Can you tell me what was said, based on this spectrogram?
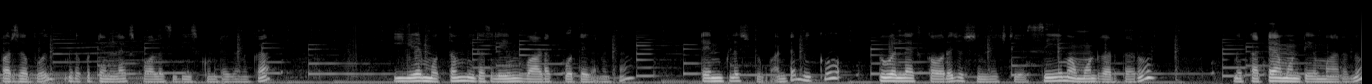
ఫర్ సపోజ్ మీరు ఒక టెన్ ల్యాక్స్ పాలసీ తీసుకుంటే కనుక ఈ ఇయర్ మొత్తం మీరు అసలు ఏమి వాడకపోతే కనుక టెన్ ప్లస్ టూ అంటే మీకు ట్వెల్వ్ ల్యాక్స్ కవరేజ్ వస్తుంది నెక్స్ట్ ఇయర్. సేమ్ అమౌంట్ కడతారు. మీరు కట్టే అమౌంట్ ఏం మారదు.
